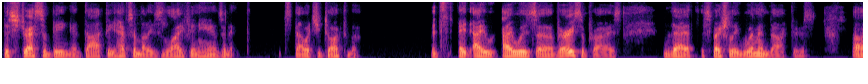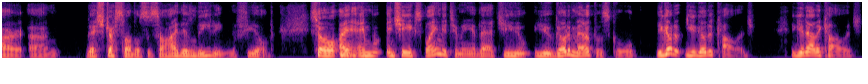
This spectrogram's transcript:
the stress of being a doctor you have somebody's life in hands and it, it's not what you talked about. It's it, i i was uh, very surprised that especially women doctors are um their stress levels are so high they're leaving the field so I Mhm. and and she explained it to me that you you go to medical school, you go to you go to college, you get out of college,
